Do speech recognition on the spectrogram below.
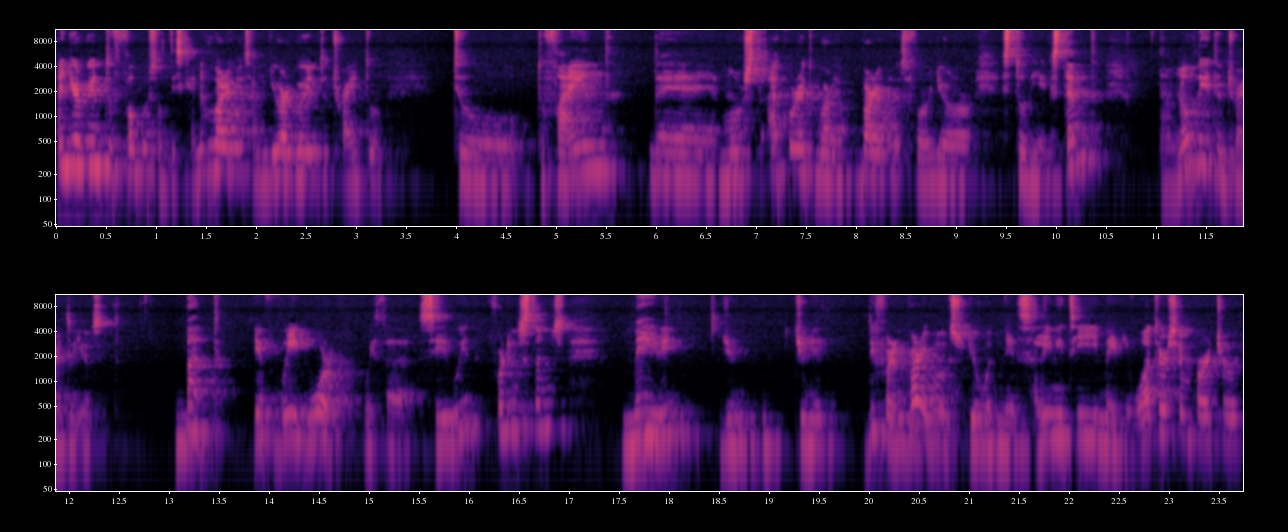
and you're going to focus on these kind of variables and you are going to try to, to, to find the most accurate vari variables for your study extent, download it and try to use it. But if we work with a seaweed, for instance, maybe you, you need different variables. You would need salinity, maybe water temperature,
